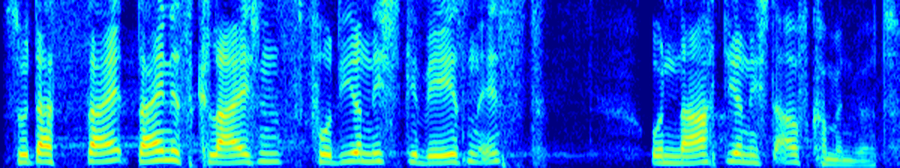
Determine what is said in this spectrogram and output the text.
so dass deinesgleichen vor dir nicht gewesen ist und nach dir nicht aufkommen wird.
